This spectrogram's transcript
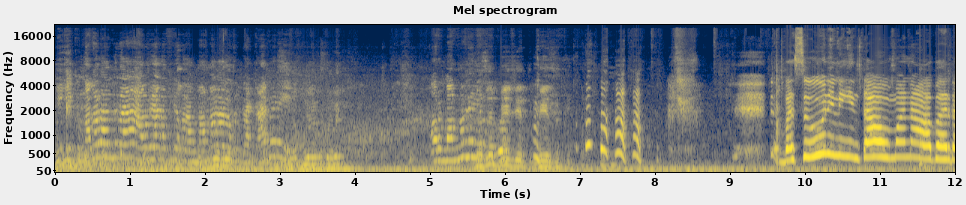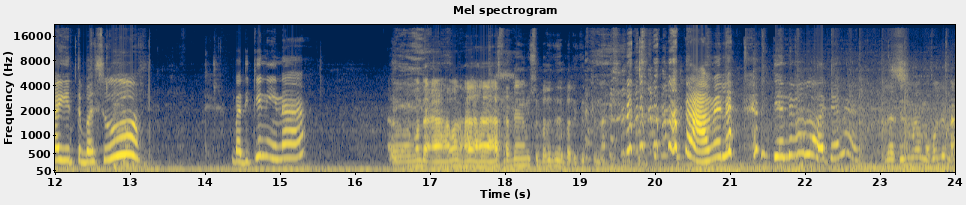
ಈಗ ಈಕಿ ಮಗಳ ಅಂದ್ರ ಅವ್ರ ಯಾರ ಮೊಮ್ಮಗ ಕಾಬೇಡಿ ಅವ್ರ ಮೊಮ್ಮಗ ಗಜ ಬೇಜೈತಿ ಬೇಜೈತಿ ಬಸ್ಸು ನಿನಗೆ ಇಂಥ ಅವಮಾನ ಆಗಬಾರ್ದಾಗಿತ್ತು ಬಸ್ಸು ಬದುಕಿ ನೀನ? ಒಂದು ಒಂದು ಹತ್ತು ಹದಿನೈದು ನಿಮಿಷ ಬದುಕಿ ಬದುಕಿರ್ತೀನಿ. ಆಮೇಲೆ ಇಲ್ಲ ತಿಂದ ಮೇಲೆ.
